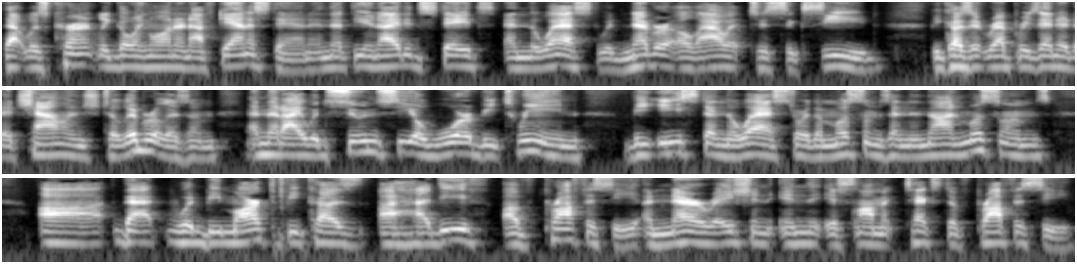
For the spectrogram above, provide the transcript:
that was currently going on in Afghanistan and that the United States and the West would never allow it to succeed because it represented a challenge to liberalism and that I would soon see a war between the East and the West or the Muslims and the non-Muslims uh, that would be marked because a hadith of prophecy, a narration in the Islamic text of prophecy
